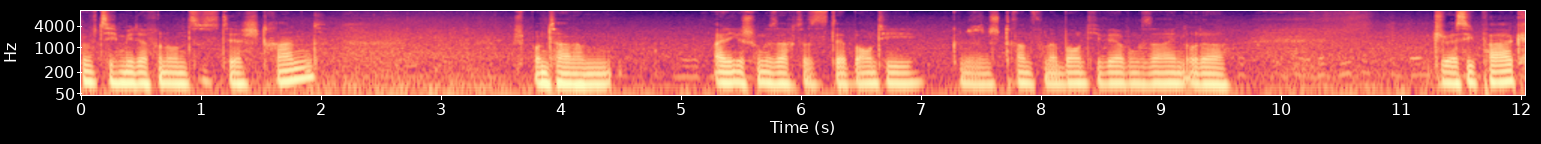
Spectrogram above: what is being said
...50 Meter von uns ist der Strand. Spontan haben einige schon gesagt, das ist der Bounty, könnte ein Strand von der Bounty-Werbung sein oder Jurassic Park.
